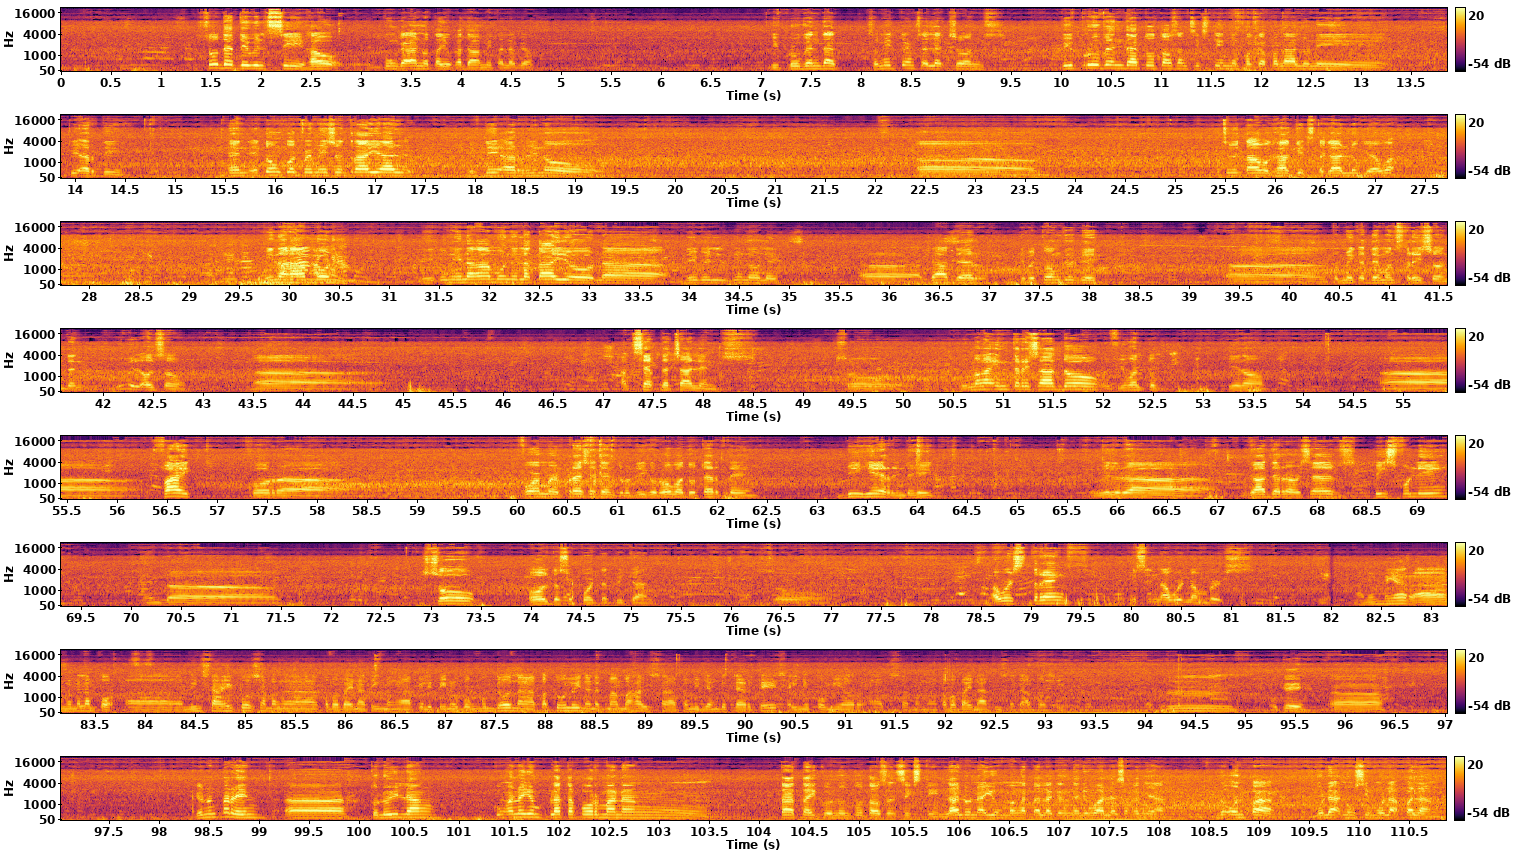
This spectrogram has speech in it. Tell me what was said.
So that they will see how kung gaano tayo kadami talaga. We proven that. Sa midterms elections we proven that 2016 nung pagkapanalo ni PRD and itong confirmation trial if they are you know um ito yung tawag? Hagit sa Tagalog yawa. Hinahamon. Eh, kung hinahamon nila tayo na they will you know like uh, gather they will congregate uh, to make a demonstration then we will also uh, accept the challenge so yung mga interesado if you want to you know uh, fight for uh, former President Rodrigo Roa Duterte be here in The Hague. We will uh, gather ourselves peacefully and uh, show all the support that we can. So, our strength is in our numbers. Ano Mayor, ah, ano na lang po, ah, mensahe po sa mga kababayan nating mga Pilipino buong mundo na patuloy na nagmamahal sa pamilyang Duterte, sa inyo po Mayor at sa mga kababayan natin sa Davao City. Mm, okay. ah ganun pa rin. ah tuloy lang. Kung ano yung plataforma ng tatay ko noong 2016, lalo na yung mga talagang naniwala sa kanya noon pa, mula nung simula pa lang,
